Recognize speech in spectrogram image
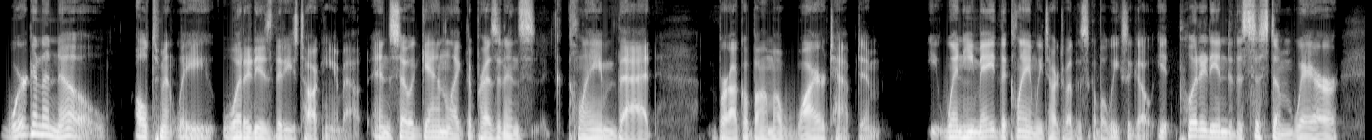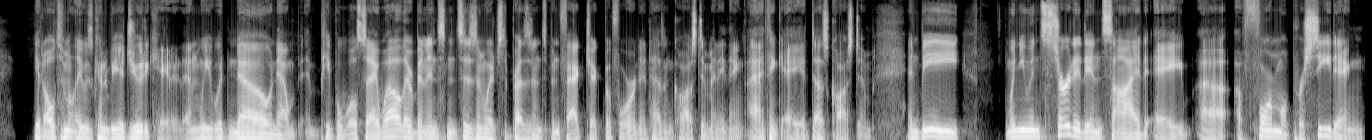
we're going to know ultimately what it is that he's talking about. And so again, like the president's claim that Barack Obama wiretapped him, when he made the claim, we talked about this a couple of weeks ago, it put it into the system where it ultimately was going to be adjudicated. And we would know now, people will say, well, there have been instances in which the president's been fact checked before and it hasn't cost him anything. I think A, it does cost him. And B, when you insert it inside a uh, a formal proceeding,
